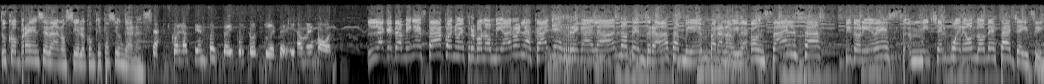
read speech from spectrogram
tus compras en Sedano, cielo. ¿Con qué estación ganas? Con la 106.7 y la mejor. La que también está con nuestro colombiano en la calle regalándote entradas también para Navidad con salsa. Tito Nieves, Michelle Buenón, ¿dónde está Jaycee?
